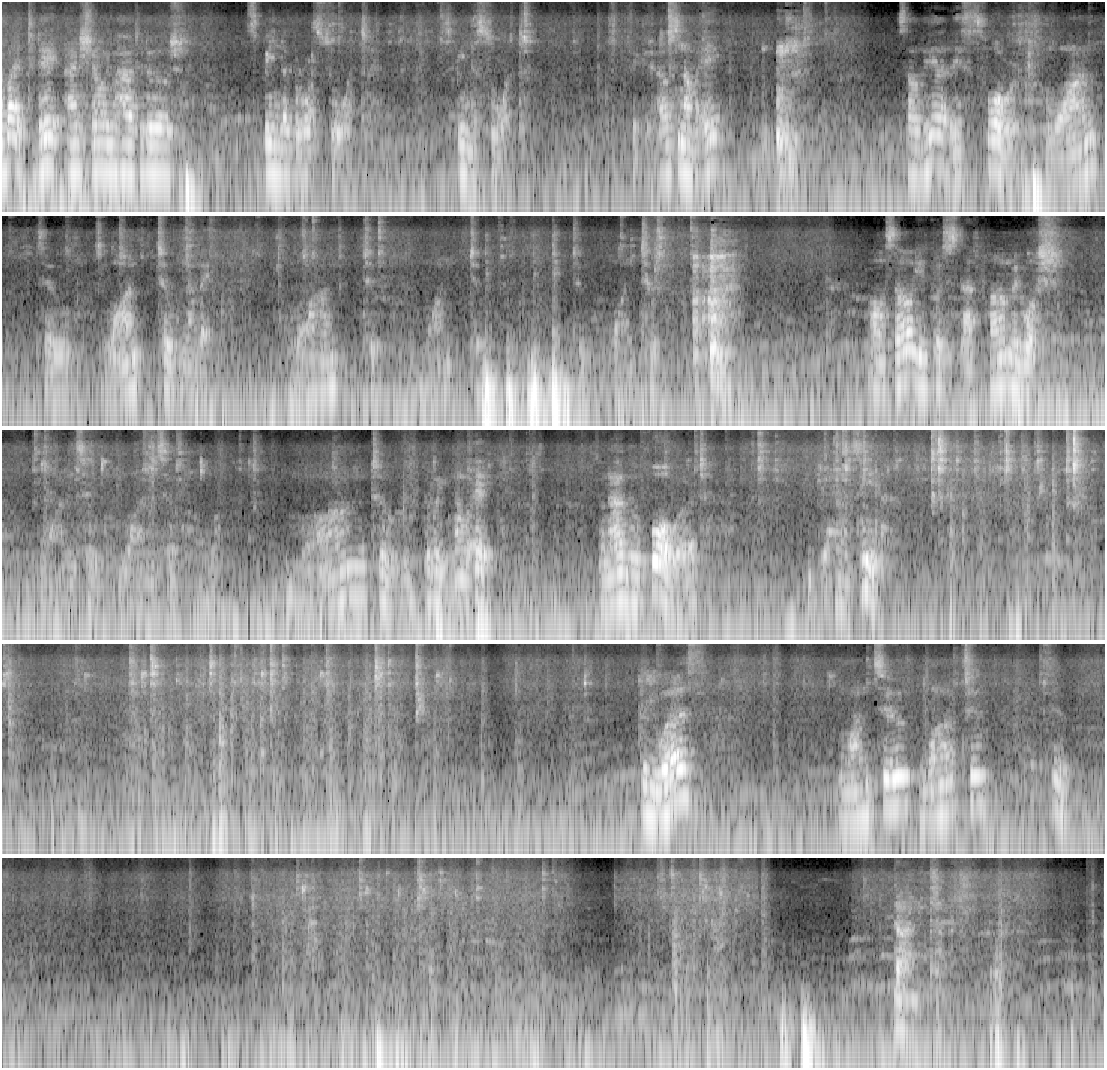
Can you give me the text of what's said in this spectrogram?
Alright, today I show you how to do spin the broadsword. Spin the sword. Figure out. Number eight. so here is forward. One, two, one, two. Number eight. One, two, one, two, two, one, two. also, you could start from reverse two, one, two, one, two, three, number eight. So now go forward. Keep your hands here. Reverse. One, two, one, two, two. Done.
